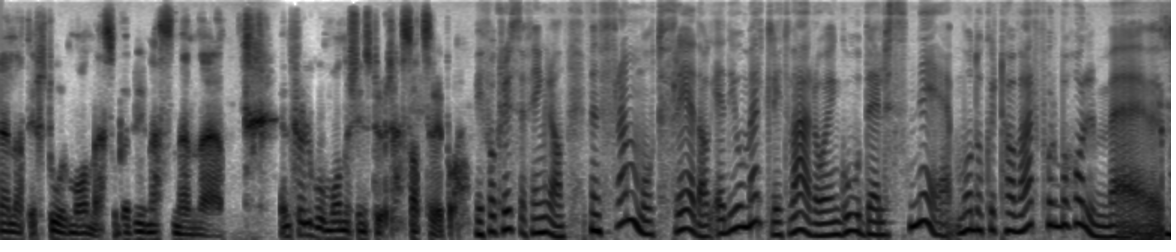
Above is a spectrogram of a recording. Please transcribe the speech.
relativt stor måne så det blir nesten en, en fullgod måneskinnstur, satser vi på. Vi får krysse fingrene. Men frem mot fredag er det jo meldt litt vær og en god del sne. Må dere ta værforbehold med,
